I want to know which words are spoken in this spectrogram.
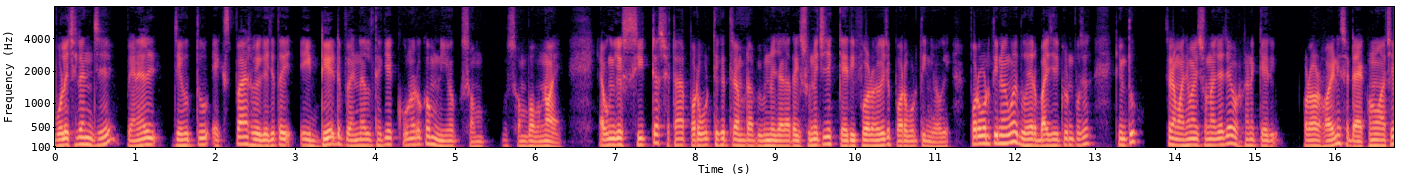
বলেছিলেন যে প্যানেল যেহেতু এক্সপায়ার হয়ে গেছে, তো এই ডেড প্যানেল থেকে কোনো রকম নিয়োগ সম- সম্ভব নয়। এবং যে সিটটা সেটা পরবর্তী ক্ষেত্রে আমরা বিভিন্ন জায়গা থেকে শুনেছি যে ক্যারি ফরওয়ার্ড হয়ে গেছে পরবর্তী নিয়োগে। পরবর্তী নিয়োগ মানে দু হাজার বাইশ রিক্রুটমেন্ট প্রসেস কিন্তু সেটা মাঝে মাঝে শোনা যায় যে ওখানে ক্যারি ফরওয়ার্ড হয়নি, সেটা এখনও আছে।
